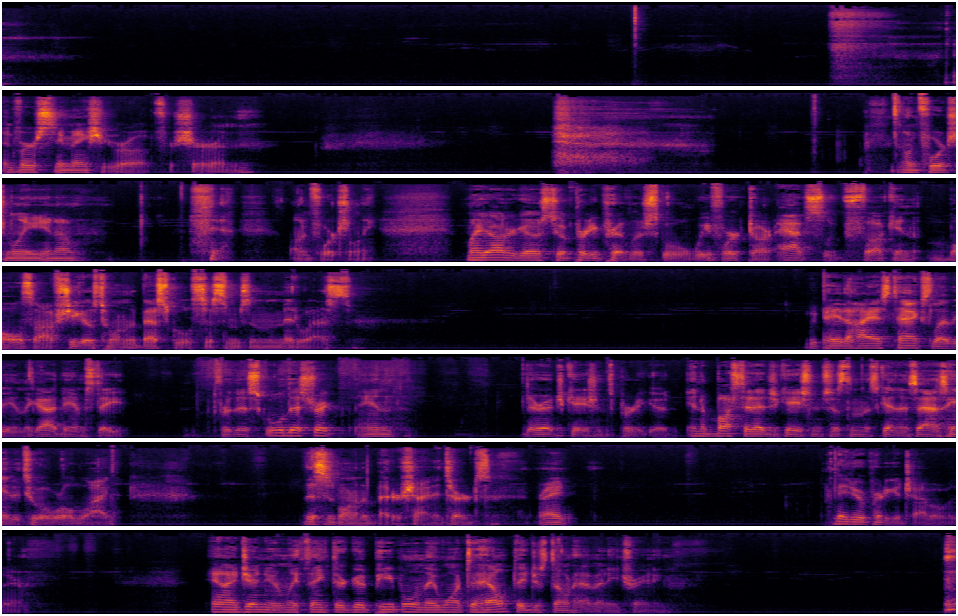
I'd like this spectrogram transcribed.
Adversity makes you grow up for sure. And unfortunately, you know, unfortunately, my daughter goes to a pretty privileged school. We've worked our absolute fucking balls off. She goes to one of the best school systems in the Midwest. We pay the highest tax levy in the goddamn state for this school district, and their education's pretty good. In a busted education system that's getting its ass handed to it worldwide, this is one of the better shining turds, right? They do a pretty good job over there. And I genuinely think they're good people and they want to help. They just don't have any training.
